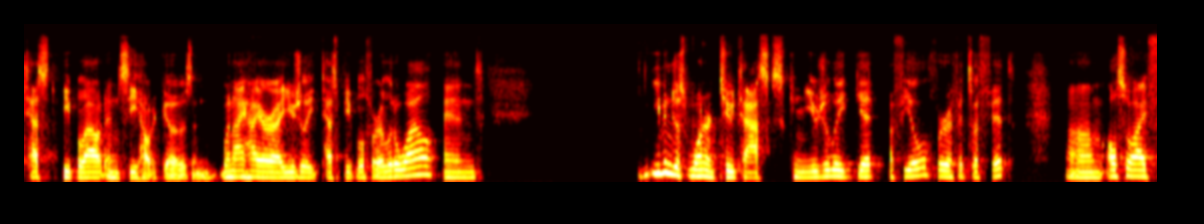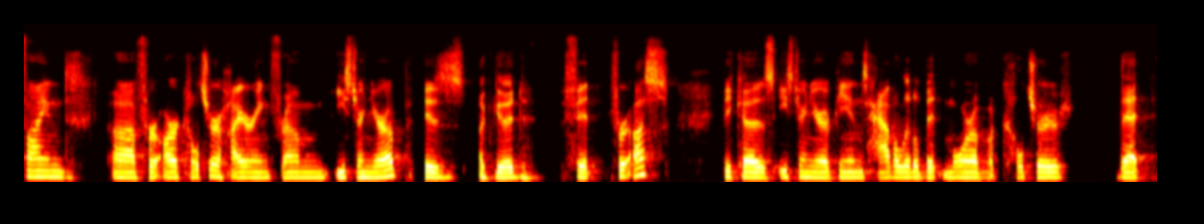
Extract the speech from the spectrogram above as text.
test people out and see how it goes. And when I hire, I usually test people for a little while and even just one or two tasks can usually get a feel for if it's a fit. Um, also, I find uh, for our culture, hiring from Eastern Europe is a good fit for us because Eastern Europeans have a little bit more of a culture that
